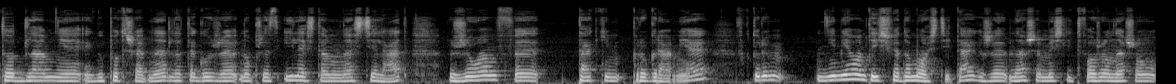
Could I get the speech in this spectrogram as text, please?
to dla mnie jakby potrzebne, dlatego że no przez ileś tam naście lat żyłam w takim programie, w którym nie miałam tej świadomości, tak, że nasze myśli tworzą naszą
